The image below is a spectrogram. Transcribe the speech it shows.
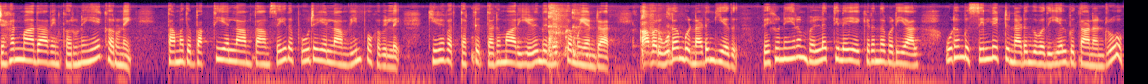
ஜெகன்மாதாவின் கருணையே கருணை. தமது பக்தியெல்லாம் தாம் செய்த பூஜையெல்லாம் வீண் போகவில்லை. கிழவர் தட்டு தடுமாறி எழுந்து நிற்க முயன்றார். அவர் உடம்பு நடுங்கியது. வெகு நேரம் வெள்ளத்திலேயே கிடந்தபடியால் உடம்பு சில்லிட்டு நடுங்குவது இயல்பு அன்றோ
